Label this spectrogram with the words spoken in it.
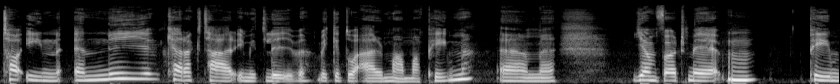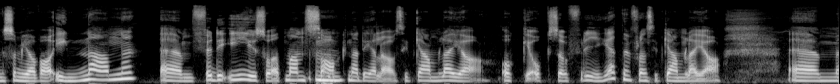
ta in en ny karaktär i mitt liv, vilket då är mamma Pim. Ehm, jämfört med Pim som jag var innan. Ehm, för det är ju så att man saknar delar av sitt gamla jag och också friheten från sitt gamla jag. Ehm,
